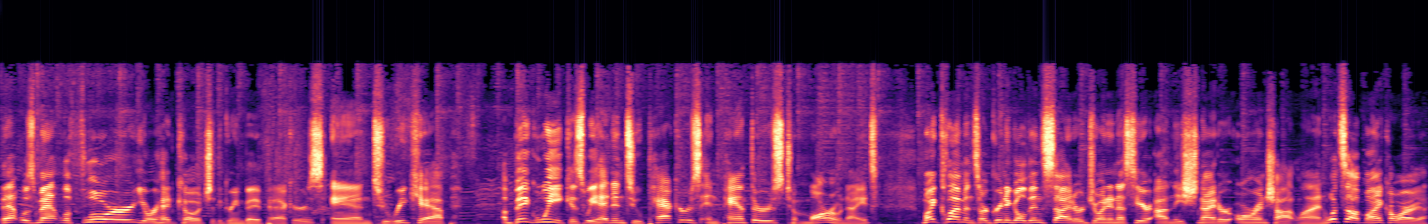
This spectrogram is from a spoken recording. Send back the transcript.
That was Matt LaFleur, your head coach of the Green Bay Packers. And to recap, a big week as we head into Packers and Panthers tomorrow night. Mike Clemens, our Green and Gold insider, joining us here on the Schneider Orange Hotline. What's up, Mike? How are you?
